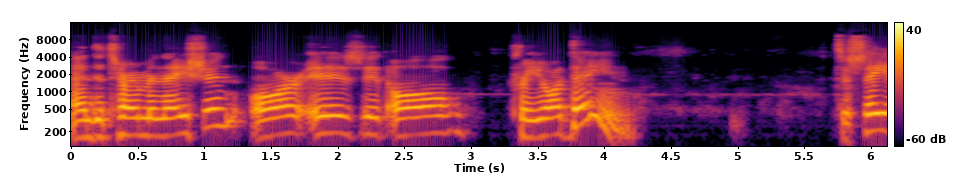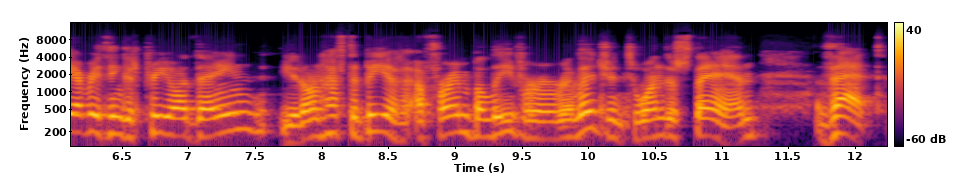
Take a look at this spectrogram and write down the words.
and determination, or is it all preordained? To say everything is preordained, you don't have to be a, a firm believer in religion to understand that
